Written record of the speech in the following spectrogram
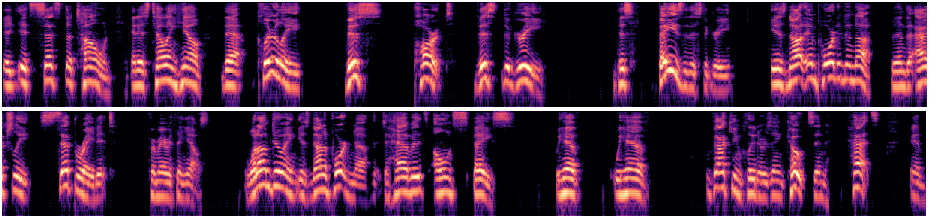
It, it sets the tone and it's telling him that clearly this part, this degree, this phase of this degree is not important enough for them to actually separate it from everything else. What I'm doing is not important enough to have its own space. We have we have vacuum cleaners and coats and hats and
